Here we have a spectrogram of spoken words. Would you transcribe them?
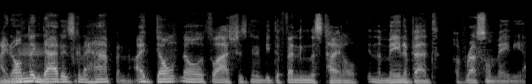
I don't think Mm. that is going to happen. I don't know if Lash is going to be defending this title in the main event of WrestleMania.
